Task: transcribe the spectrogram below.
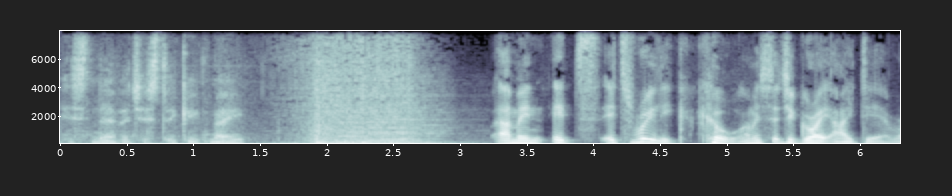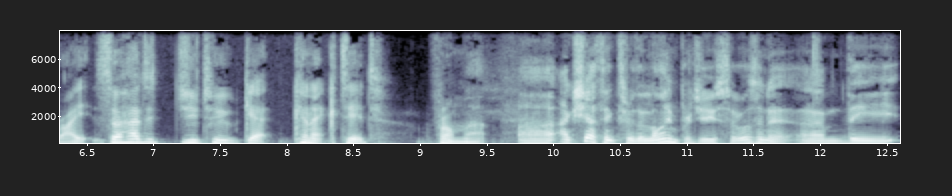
It's never just a gig, mate. I mean, it's it's really cool. I mean, it's such a great idea, right? So, how did you two get connected from that? Uh, actually, I think through the line producer, wasn't it? Um, the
